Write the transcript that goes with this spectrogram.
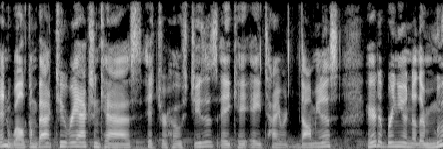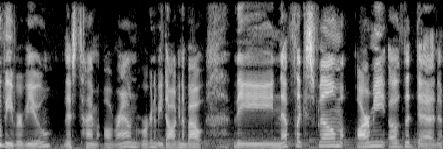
and welcome back to Reaction Cast. It's your host Jesus, aka Tyrant Dominus, here to bring you another movie review. This time around, we're going to be talking about the Netflix film Army of the Dead.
